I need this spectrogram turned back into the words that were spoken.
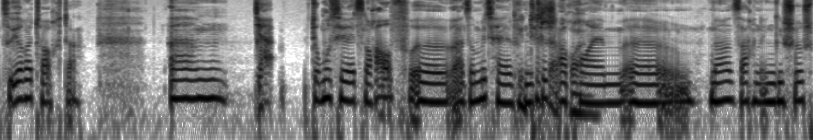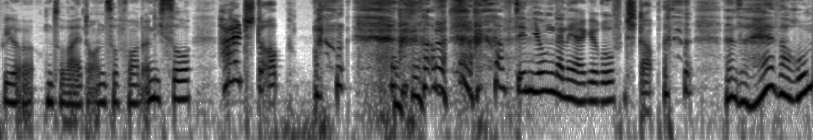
zu ihrer Tochter. Ähm, ja, du musst ja jetzt noch auf, äh, also mithelfen, Tisch, Tisch, abräumen, abräumen äh, ne, Sachen in Geschirrspüler und so weiter und so fort. Und ich so, halt, stopp! hab, hab den Jungen dann hergerufen, stopp. Dann so, hä, warum?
